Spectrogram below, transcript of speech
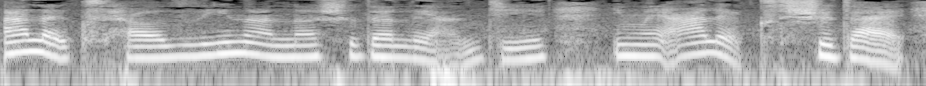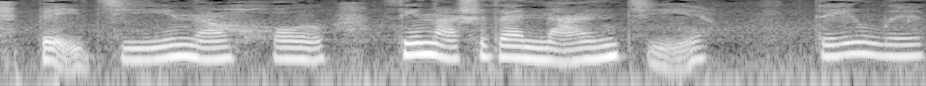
Alex 和 Xena 呢是在两极，因为 Alex 是在北极，然后 Xena 是在南极。they live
